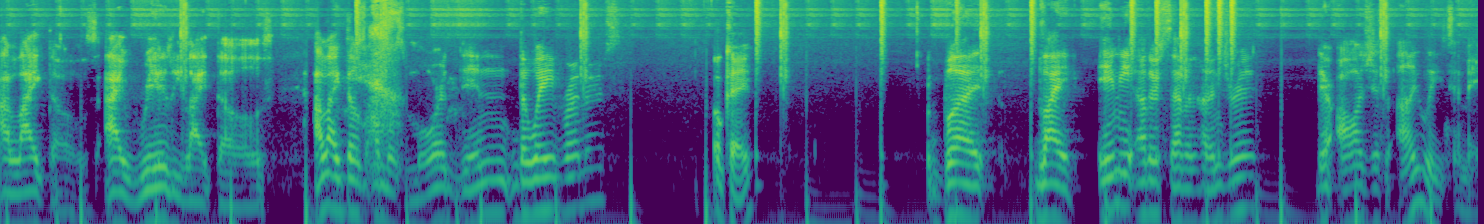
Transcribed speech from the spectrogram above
I like those. I really like those. I like those almost more than the Wave Runners. Okay. but like any other 700, they're all just ugly to me.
